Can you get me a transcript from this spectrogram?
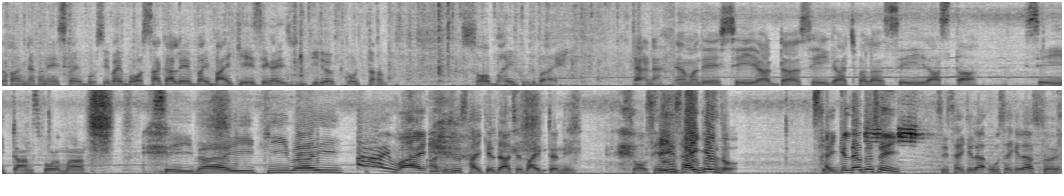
দোকান দোকানে এসে ভাই বসে ভাই বর্ষাকালে ভাই বাইকে এসে ভাই ভিডিও করতাম। সব ভাই গুড বাই টাটা। আমাদের সেই আড্ডা সেই গাছপালা সেই রাস্তা সেই ট্রান্সফরমার সেই ভাই কি ভাই? আই ভাই। আজকে শুধু সাইকেলটা আছে বাইকটা নেই। সেই সাইকেল তো। সাইকেলটাও তো সেই। সেই সাইকেলে ও সাইকেলে আসতে হবে।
